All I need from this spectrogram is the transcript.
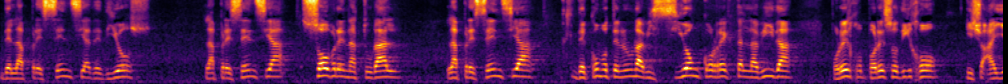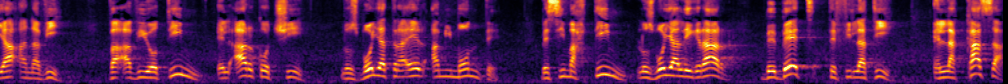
de la presencia de Dios, la presencia sobrenatural, la presencia de cómo tener una visión correcta en la vida. Por eso, por eso dijo Ishaya a Naví, va aviotim el arco chi, los voy a traer a mi monte, besimahtim, los voy a alegrar, bebet tefilati, en la casa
